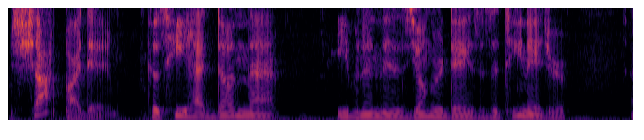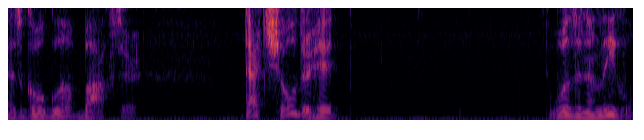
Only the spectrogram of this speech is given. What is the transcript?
shot by Dame because he had done that even in his younger days as a teenager as a Gold Glove boxer. That shoulder hit wasn't illegal.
